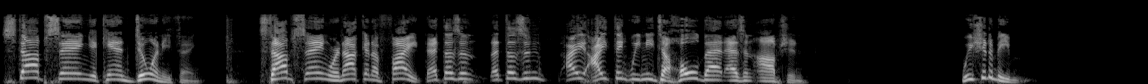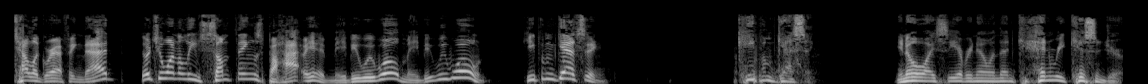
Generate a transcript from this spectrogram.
Stop saying you can't do anything. Stop saying we're not going to fight. That doesn't, that doesn't, I, I think we need to hold that as an option. We shouldn't be telegraphing that. Don't you want to leave some things? behind? yeah, maybe we will, maybe we won't. Keep them guessing. Keep them guessing. You know, I see every now and then Henry Kissinger.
